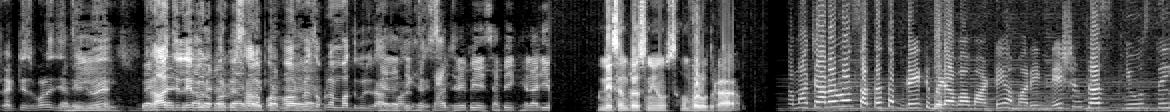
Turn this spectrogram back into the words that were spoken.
પ્રેક્ટિસ મળે જેથી જો રાજ્ય લેવલ પર બી સારા પરફોર્મન્સ આપણે મધ્ય ગુજરાતમાં. Nation plus news Vadodara. સમાચારોનો સતત અપડેટ મેળવવા માટે અમારી નેશન પ્લસ ન્યૂઝની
